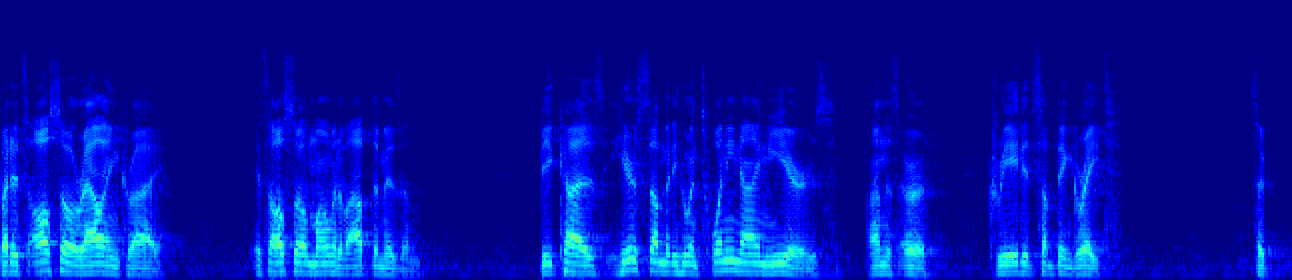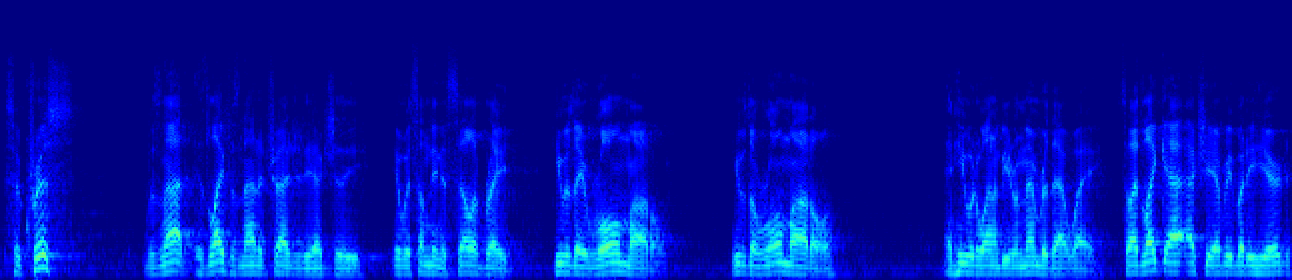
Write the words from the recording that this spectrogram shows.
But it's also a rallying cry. It's also a moment of optimism. Because here's somebody who, in 29 years on this earth, created something great. So, so Chris was not, his life was not a tragedy, actually. It was something to celebrate. He was a role model. He was a role model, and he would want to be remembered that way. So I'd like actually everybody here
